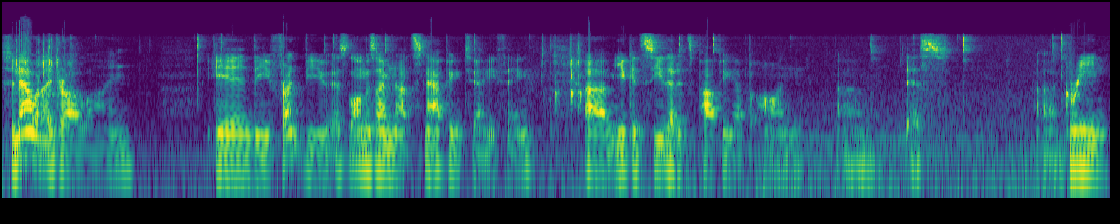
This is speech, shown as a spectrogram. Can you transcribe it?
So now when I draw a line, in the front view, as long as I'm not snapping to anything, um, you can see that it's popping up on um, this uh, green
